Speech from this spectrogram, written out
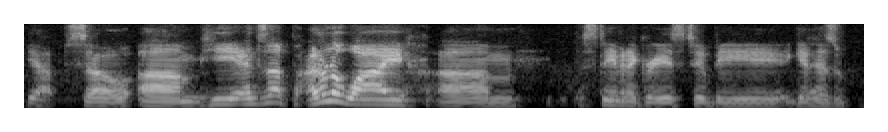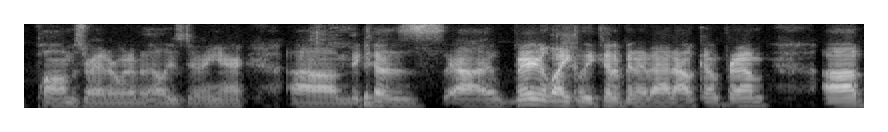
Yeah so um he ends up i don't know why um Steven agrees to be get his palms read or whatever the hell he's doing here, um, because uh, very likely could have been a bad outcome for him. Um,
